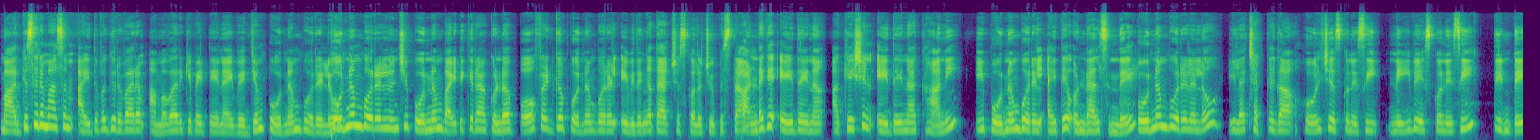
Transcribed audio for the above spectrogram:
మార్గశిర మాసం ఐదవ గురువారం అమ్మవారికి పెట్టే నైవేద్యం పూర్ణం బూరెలు. పూర్ణం బూరెల నుంచి పూర్ణం బయటికి రాకుండా పర్ఫెక్ట్గా పూర్ణం బూరెలు ఏ విధంగా తయారు చేసుకోవాలో చూపిస్తా. పండగ ఏదైనా అకేషన్ ఏదైనా కానీ ఈ పూర్ణం బూరెలు అయితే ఉండాల్సిందే. పూర్ణం బూరెలలో ఇలా చక్కగా హోల్ చేసుకునేసి నెయ్యి వేసుకునేసి తింటే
